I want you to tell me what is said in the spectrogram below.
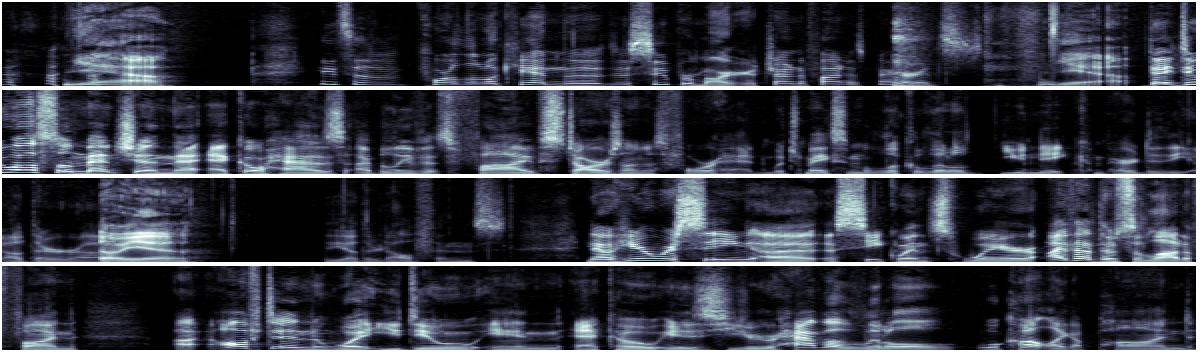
Yeah. He's a poor little kid in the, the supermarket trying to find his parents. Yeah. they do also mention that Ecco has, I believe it's five stars on his forehead, which makes him look a little unique compared to the other. Uh, Oh yeah. the other dolphins. Now here we're seeing a, a sequence where I thought this was a lot of fun. Uh, often, what you do in Ecco is you have a little, we'll call it like a pond,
